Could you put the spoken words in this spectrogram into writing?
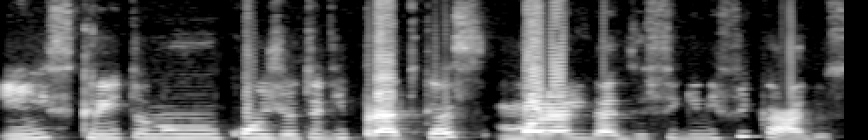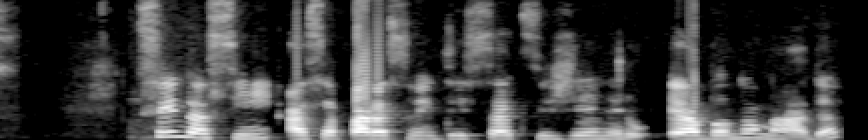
e inscrito num conjunto de práticas, moralidades e significados. Sendo assim, a separação entre sexo e gênero é abandonada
